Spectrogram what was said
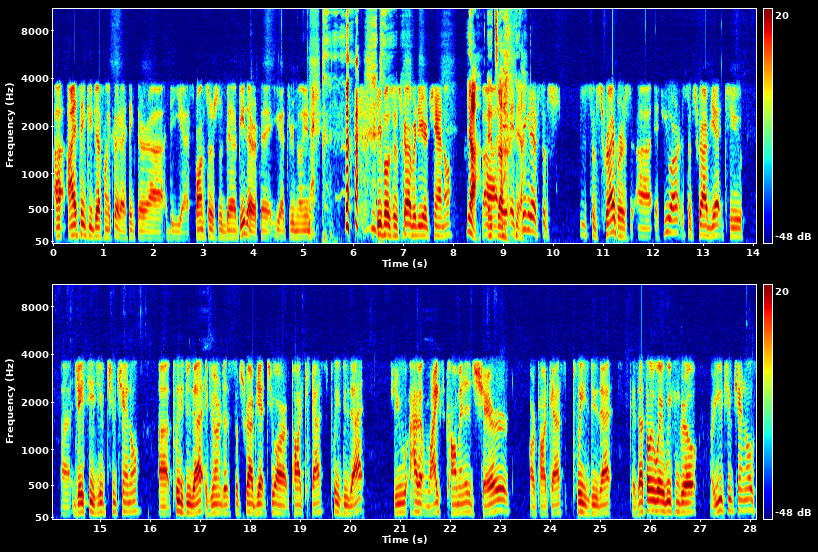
Uh, I think you definitely could. I think there uh, the uh, sponsors would uh, be there if they, you had 3 million people subscribing to your channel. Yeah, it's, uh, and, yeah. speaking of subs- subscribers, uh, if you aren't subscribed yet to uh, JC's YouTube channel. Uh, please do that. If you aren't subscribed yet to our podcast, please do that. If you haven't liked, commented, shared our podcast, please do that because that's the only way we can grow our YouTube channels,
